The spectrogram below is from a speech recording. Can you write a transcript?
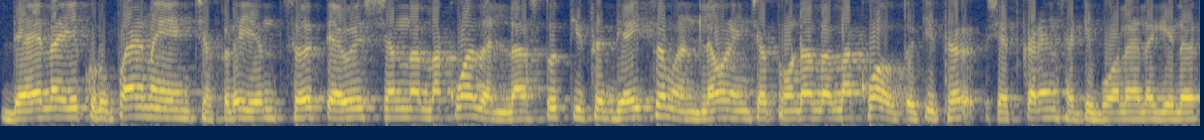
द्यायला एक रुपया नाही यांच्याकडे. यांचं त्यावेळेस त्यांना लकवा झालेला असतो तिथं द्यायचं म्हटल्यावर यांच्या तोंडाला लकवा होतो. तिथं शेतकऱ्यांसाठी बोलायला गेलं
